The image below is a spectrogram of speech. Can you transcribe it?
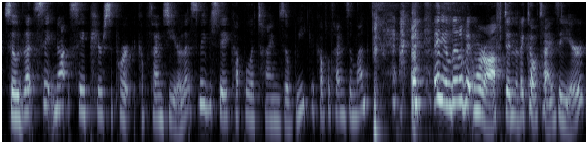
So let's say not say peer support a couple times a year. Let's maybe say a couple of times a week, a couple times a month, maybe a little bit more often than a couple times a year.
